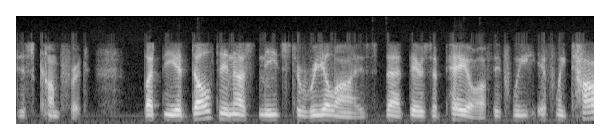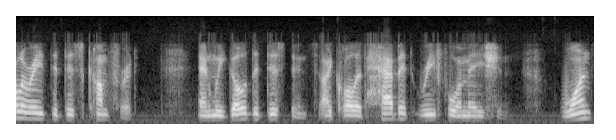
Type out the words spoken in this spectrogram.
discomfort. But the adult in us needs to realize that there's a payoff. If we if we tolerate the discomfort and we go the distance, I call it habit reformation. Once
